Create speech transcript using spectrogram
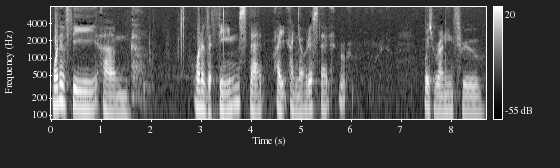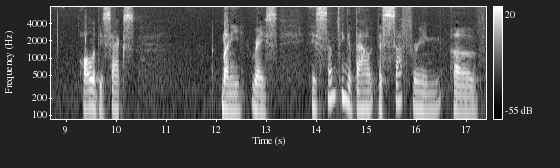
One of the um, one of the themes that I, I noticed that was running through all of these sex, money, race, is something about the suffering of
